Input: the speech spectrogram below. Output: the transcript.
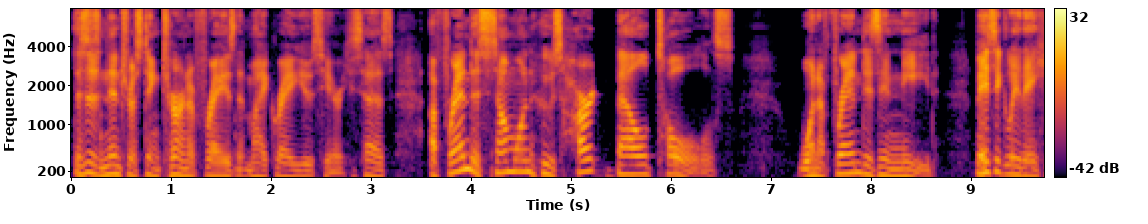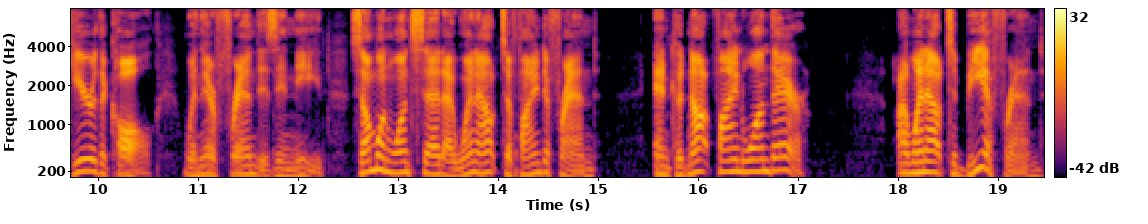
this is an interesting turn of phrase that Mike Ray used here. He says, A friend is someone whose heart bell tolls when a friend is in need. Basically, they hear the call when their friend is in need. Someone once said, I went out to find a friend and could not find one there. I went out to be a friend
